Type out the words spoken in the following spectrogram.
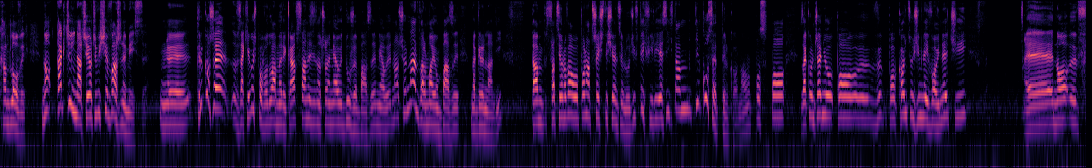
handlowych. No, tak czy inaczej, oczywiście ważne miejsce. Yy, Tylko, że z jakiegoś powodu Ameryka, Stany Zjednoczone miały duże bazy, miały, znaczy nadal mają bazy na Grenlandii. Tam stacjonowało ponad 6 tysięcy ludzi, w tej chwili jest ich tam kilkuset tylko. No, po, po zakończeniu, po, po końcu zimnej wojny ci E, no, w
